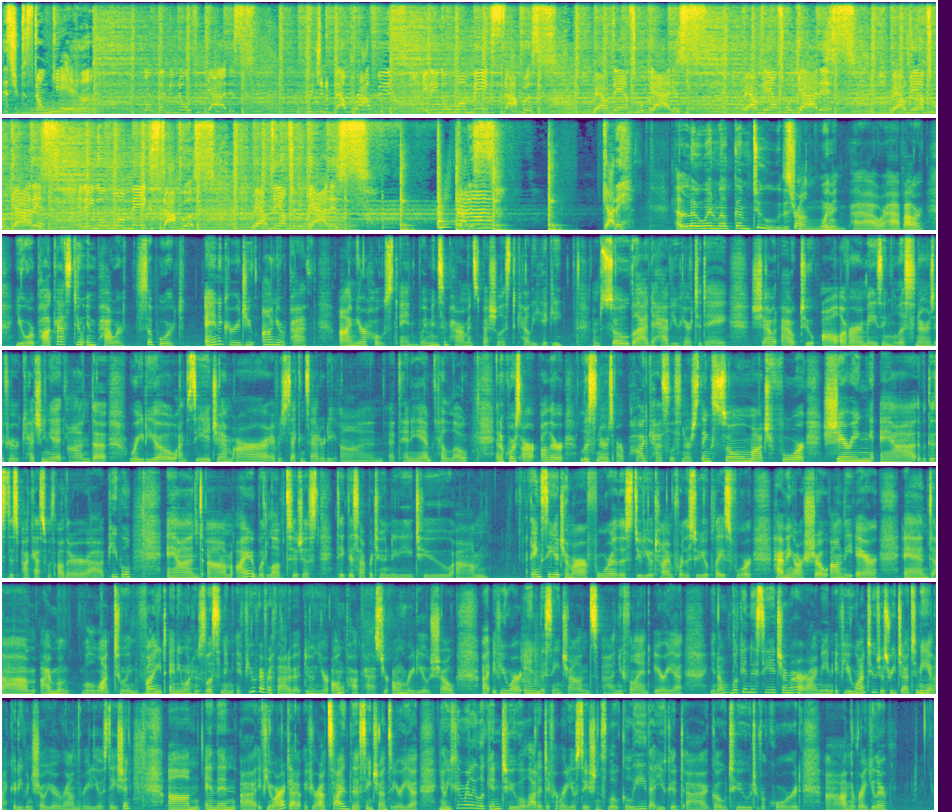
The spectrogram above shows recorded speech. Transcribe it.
this, you just don't get, huh? Lord, let me know if you got us. Preaching about profits, it ain't no one man can stop us. Bow down to a goddess. Bow down to a goddess. Bow down to a goddess. It ain't no one man can stop us. Bow down to the goddess. Goddess. Got it. Hello and welcome to the Strong Women Power Half Hour, your podcast to empower, support, and encourage you on your path. I'm your host and women's empowerment specialist, Kelly Hickey. I'm so glad to have you here today. Shout out to all of our amazing listeners. If you're catching it on the radio on CHMR every second Saturday on at 10 a.m., hello. And of course, our other listeners, our podcast listeners, thanks so much for sharing uh, this this podcast with other uh, people. And um, I would love to just take this opportunity to. Um, thanks CHMR for the studio time, for the studio place, for having our show on the air. And um, I will want to invite anyone who's listening, if you've ever thought about doing your own podcast, your own radio show, uh, if you are in the St. John's, uh, Newfoundland area, you know, look into CHMR. I mean, if you want to, just reach out to me and I could even show you around the radio station. Um, and then uh, if you aren't out, if you're outside the St. John's area, you know, you can really look into a lot of different radio stations locally that you could uh, go to to record uh, on the regular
